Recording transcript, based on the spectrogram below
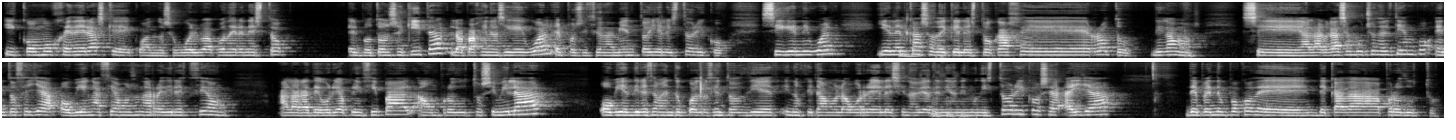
y cómo generas que cuando se vuelva a poner en stock el botón se quita, la página sigue igual, el posicionamiento y el histórico siguen igual y en el caso de que el estocaje roto, digamos, se alargase mucho en el tiempo, entonces ya o bien hacíamos una redirección a la categoría principal, a un producto similar, o bien directamente un 410 y nos quitábamos la URL si no había tenido ningún histórico. O sea, ahí ya depende un poco de, cada producto.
